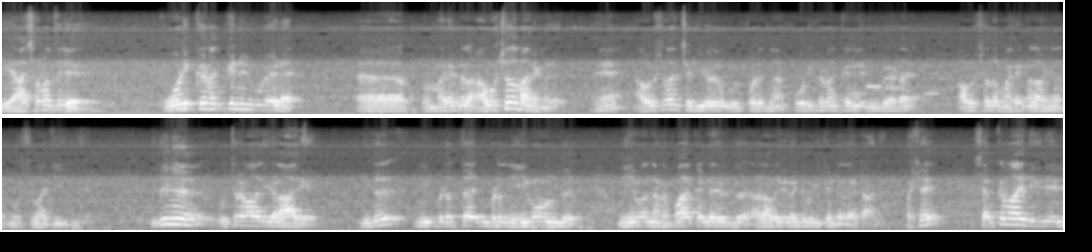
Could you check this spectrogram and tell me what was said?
ഈ ആശ്രമത്തിൽ കോടിക്കണക്കിന് രൂപയുടെ മരങ്ങൾ ഔഷധ മരങ്ങൾ ഔഷധ ചെടികൾ ഉൾപ്പെടുന്ന കോടിക്കണക്കിന് രൂപയുടെ ഔഷധ മരങ്ങളാണ് മുറിച്ചു മാറ്റിയിരിക്കുന്നത് ഇതിന് ഉത്തരവാദികൾ ആര്? ഇത് ഇവിടുത്തെ ഇവിടെ നിയമമുണ്ട് നിയമം നടപ്പാക്കേണ്ടതുണ്ട് അത് അവർ കണ്ടുപിടിക്കേണ്ടതായിട്ടാണ്. പക്ഷേ ശക്തമായ രീതിയിൽ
